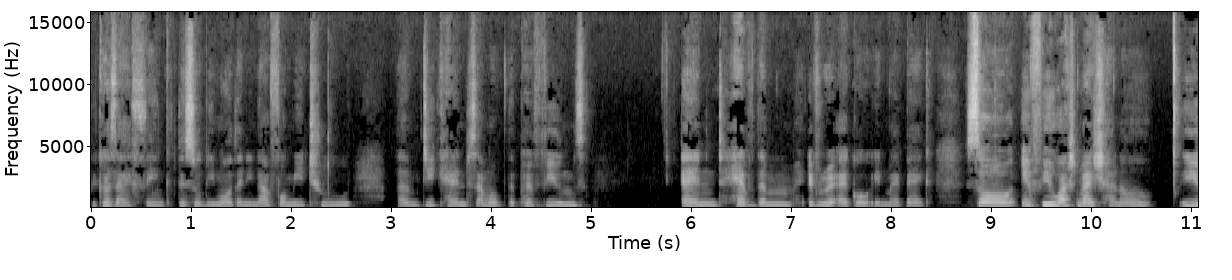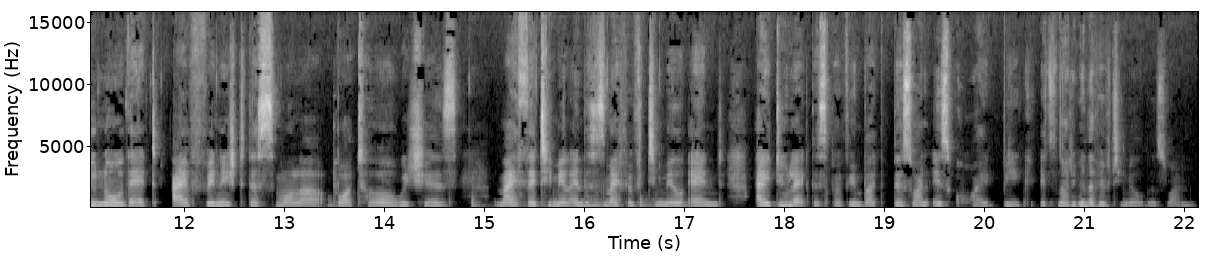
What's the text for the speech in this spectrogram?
because i think this will be more than enough for me to um, decant some of the perfumes and have them everywhere i go in my bag. So if you watch my channel you know that I finished the smaller bottle which is my 30 mil and this is my 50 mil and I do like this perfume but this one is quite big. It's not even the 50 mil this one.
